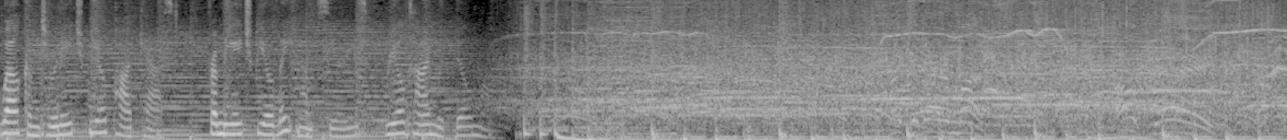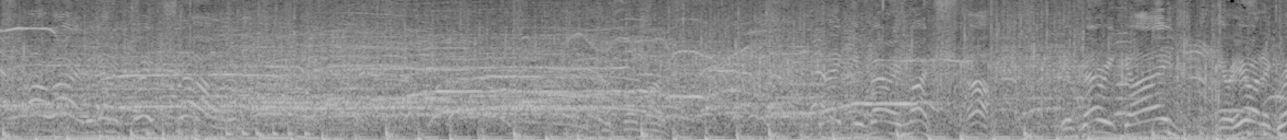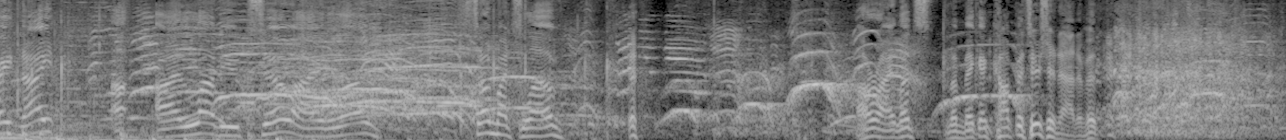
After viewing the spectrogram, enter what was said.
Welcome to an HBO podcast from the HBO Late Night series, Real Time with Bill Maher. Thank you very much. Okay. All right, we got a great show. Thank you so much. Thank you very much. Oh, you're very kind. You're here on a great night. Uh, I love you too. I love so much love. All right, let's make a competition out of it.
